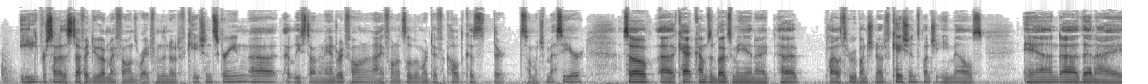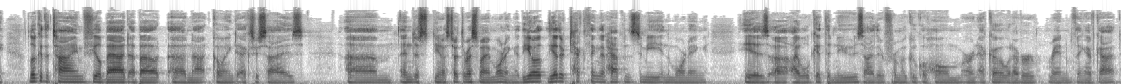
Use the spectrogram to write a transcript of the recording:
80% of the stuff I do on my phone's right from the notification screen, uh, at least on an Android phone. On an iPhone, it's a little bit more difficult because they're so much messier. So, uh, cat comes and bugs me, and I uh, plow through a bunch of notifications, a bunch of emails, and uh, then I look at the time, feel bad about uh, not going to exercise, um, and just you know start the rest of my morning. The the other tech thing that happens to me in the morning is uh, I will get the news either from a Google Home or an Echo, whatever random thing I've got,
